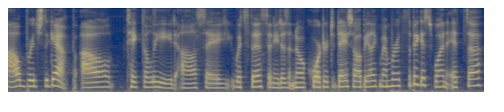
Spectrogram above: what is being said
I'll bridge the gap. I'll take the lead. I'll say, "What's this?" And he doesn't know a quarter today, so I'll be like, "Remember, it's the biggest one. It's a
